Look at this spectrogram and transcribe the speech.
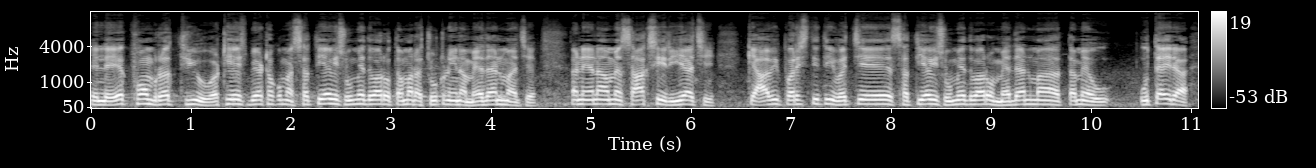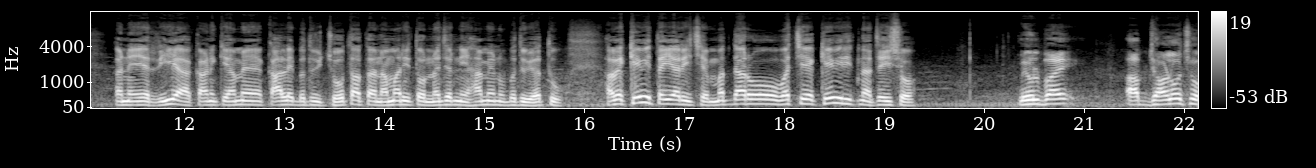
એટલે એક ફોર્મ રદ થયું. અઠ્યાવીસ બેઠકોમાં સત્યાવીસ ઉમેદવારો તમારા ચૂંટણીના મેદાનમાં છે. અને એના અમે સાક્ષી રહ્યા છીએ કે આવી પરિસ્થિતિ વચ્ચે સત્યાવીસ ઉમેદવારો મેદાનમાં તમે ઉતાર્યા અને એ રહ્યા. કારણ કે અમે કાલે બધું જોતા હતા અને અમારી તો નજરની સામેનું બધું હતું. હવે કેવી તૈયારી છે? મતદારો વચ્ચે કેવી રીતના જઈશો? મેહુલભાઈ, આપ જાણો છો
